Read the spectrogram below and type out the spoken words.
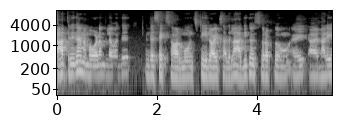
ராத்திரி தான் நம்ம உடம்புல வந்து இந்த செக்ஸ் ஹார்மோன் ஸ்டீராய்ட்ஸ் அதெல்லாம் அதிகம் சுரக்கும் நிறைய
